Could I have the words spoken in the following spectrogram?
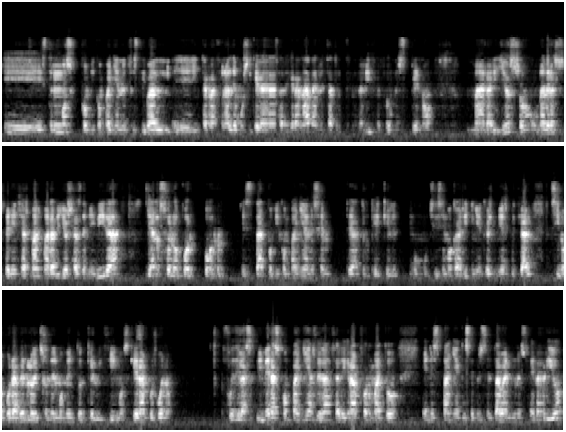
Eh, estrenamos con mi compañía en el Festival Internacional de Música y Danza de Granada, en el Teatro Tenerife. Fue un estreno maravilloso, una de las experiencias más maravillosas de mi vida, ya no solo por, por estar con mi compañía en ese teatro que, le tengo muchísimo cariño y que es muy especial, sino por haberlo hecho en el momento en que lo hicimos, que era, pues bueno, fue de las primeras compañías de danza de gran formato en España que se presentaba en un escenario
